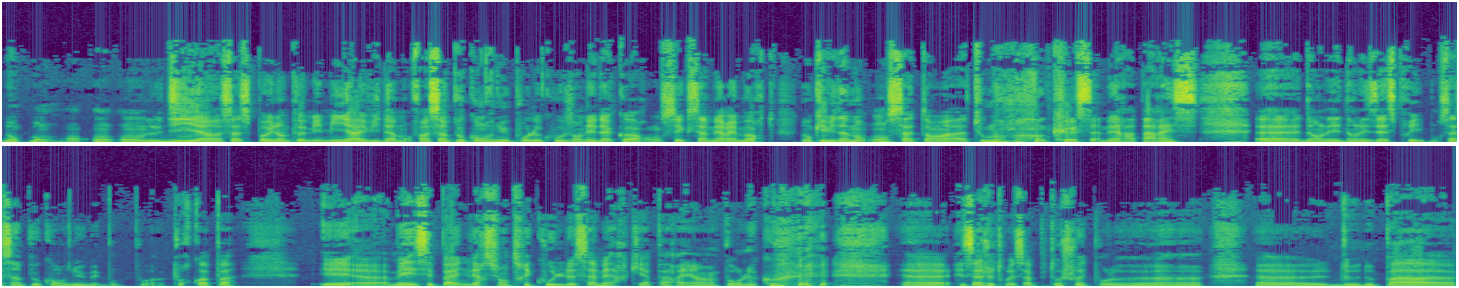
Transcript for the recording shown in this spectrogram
donc bon, on, le dit, hein, ça spoil un peu, mais Mia évidemment, enfin c'est un peu convenu pour le coup, on est d'accord, on sait que sa mère est morte, donc évidemment on s'attend à tout moment que sa mère apparaisse dans les dans les esprits. Bon ça c'est un peu convenu, mais bon pourquoi pas. Et euh, mais c'est pas une version très cool de sa mère qui apparaît hein, pour le coup. euh, et ça, je trouvais ça plutôt chouette pour le euh, euh de de pas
